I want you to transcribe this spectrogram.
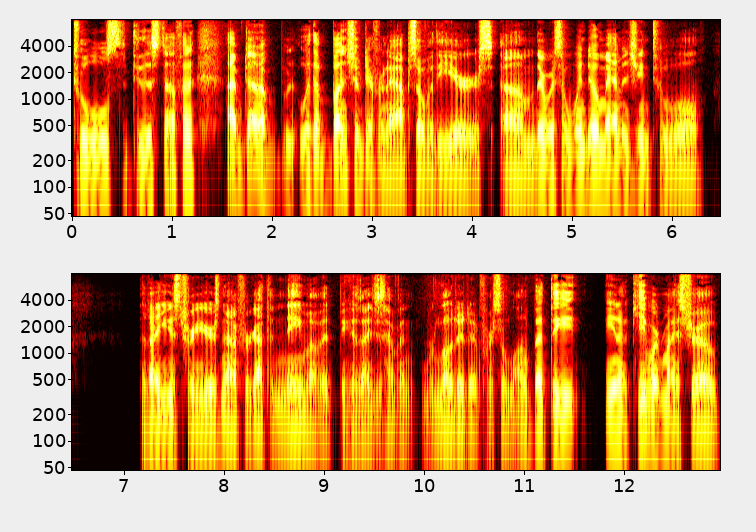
tools to do this stuff. And I've done a, with a bunch of different apps over the years. Um, there was a window managing tool that I used for years. Now I forgot the name of it because I just haven't loaded it for so long. But the, you know, Keyboard Maestro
